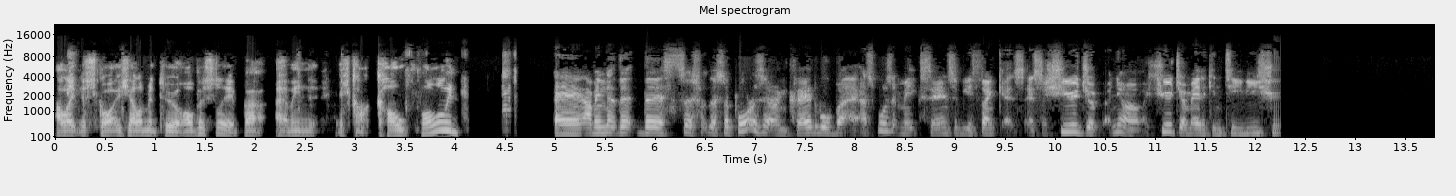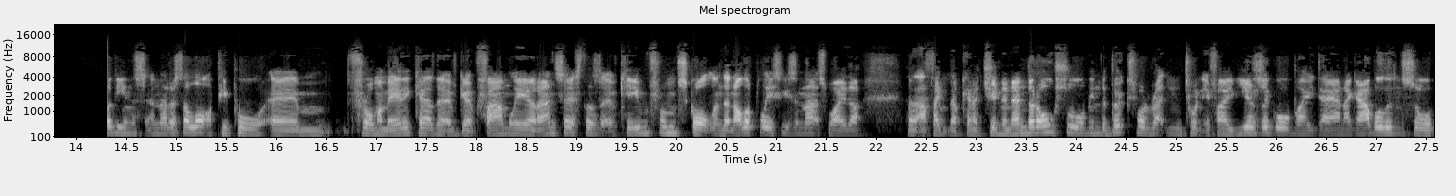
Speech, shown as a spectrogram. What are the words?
I like the Scottish element to it, obviously. But I mean, it's got a cult following. Uh, I mean, the, the the supporters are incredible, but I suppose it makes sense if you think it's it's a huge, you know, a huge American TV show audience, and there is a lot of people um, from America that have got family or ancestors that have came from Scotland and other places, and that's why they're. I think they're kind of tuning in. They're also, I mean, the books were written 25 years ago by Diana Gabaldon, so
